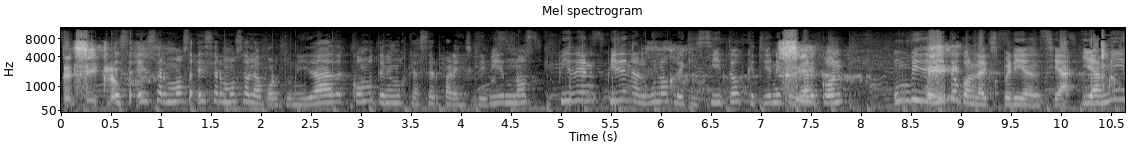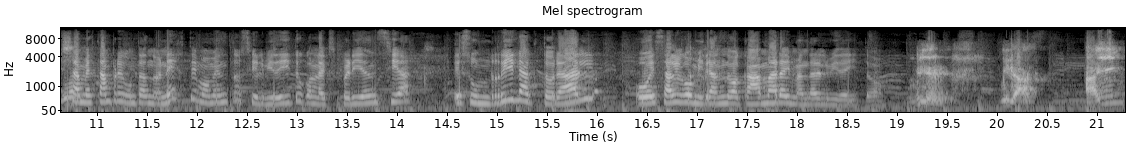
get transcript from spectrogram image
del ciclo. Es, hermosa, es hermosa la oportunidad. ¿Cómo tenemos que hacer para inscribirnos? Piden, piden algunos requisitos que tienen que ver con un videito eh, con la experiencia. Y a mí ya me están preguntando en este momento si el videito con la experiencia es un reel actoral o es algo mirando a cámara y mandar el videito. Bien, mira, ahí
